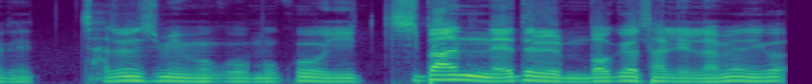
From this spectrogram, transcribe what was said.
그래 자존심이 뭐고 뭐고 이 집안 애들 먹여 살리려면 이거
